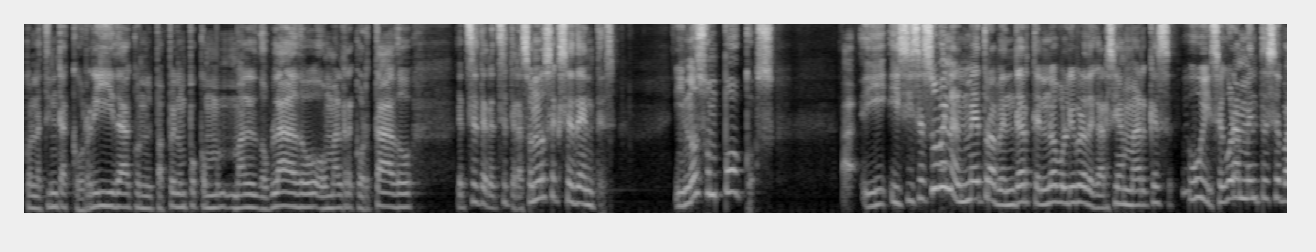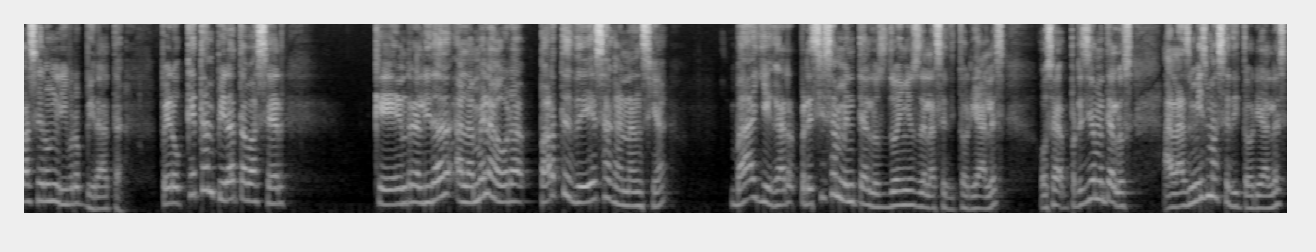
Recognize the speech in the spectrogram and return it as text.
con la tinta corrida, con el papel un poco mal doblado o mal recortado, etcétera, etcétera. Son los excedentes. Y no son pocos. Ah, y, si se suben al metro a venderte el nuevo libro de García Márquez, uy, seguramente ese va a ser un libro pirata. Pero ¿qué tan pirata va a ser que en realidad a la mera hora parte de esa ganancia va a llegar precisamente a los dueños de las editoriales, o sea, precisamente a, los, a las mismas editoriales,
